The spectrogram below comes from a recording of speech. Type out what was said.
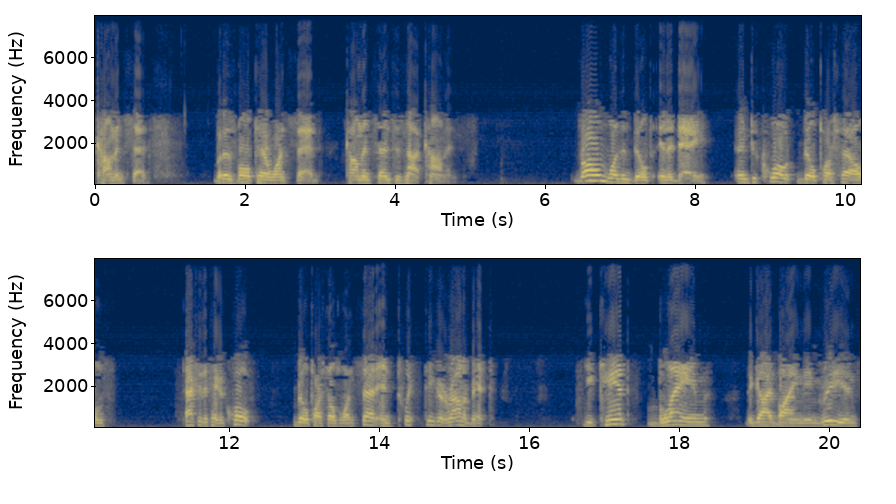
common sense. But as Voltaire once said, common sense is not common. Rome wasn't built in a day. And to quote Bill Parcells, actually to take a quote Bill Parcells once said and tw- tinker it around a bit, you can't blame the guy buying the ingredients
